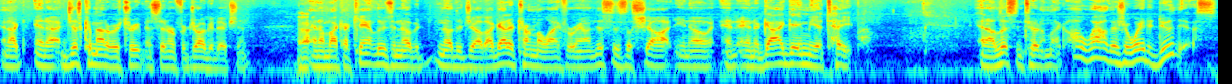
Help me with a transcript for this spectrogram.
And I, and I just come out of a treatment center for drug addiction. And I'm like, I can't lose another, another job. I got to turn my life around. This is a shot, you know. And, and a guy gave me a tape. And I listened to it. I'm like, oh, wow, there's a way to do this.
